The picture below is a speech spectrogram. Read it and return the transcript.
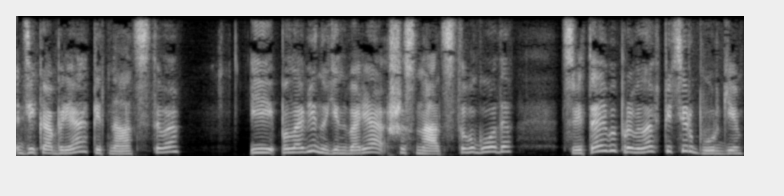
декабря 15 и половину января 16 года Цветаева провела в Петербурге,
